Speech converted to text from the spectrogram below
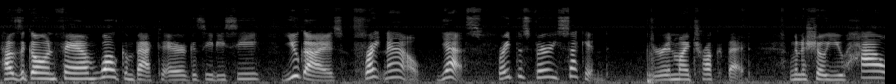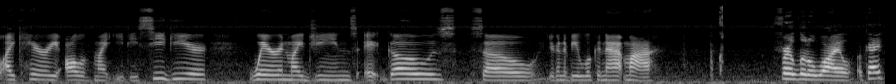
How's it going, fam? Welcome back to Erica's EDC. You guys, right now, yes, right this very second, you're in my truck bed. I'm going to show you how I carry all of my EDC gear, where in my jeans it goes. So you're going to be looking at my for a little while, okay?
